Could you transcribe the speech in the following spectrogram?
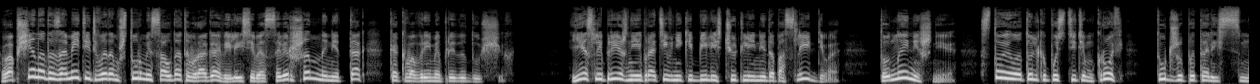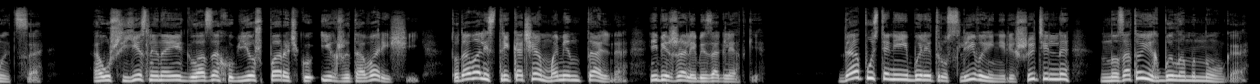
Вообще, надо заметить, в этом штурме солдаты врага вели себя совершенно не так, как во время предыдущих. Если прежние противники бились чуть ли не до последнего, то нынешние, стоило только пустить им кровь, тут же пытались смыться. А уж если на их глазах убьешь парочку их же товарищей, то давали стрекачам моментально и бежали без оглядки. Да, пусть они и были трусливы и нерешительны, но зато их было много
